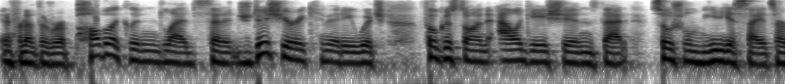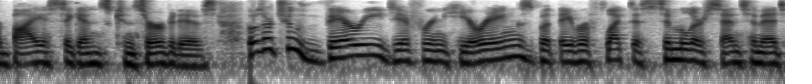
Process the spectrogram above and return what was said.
in front of the Republican led Senate Judiciary Committee, which focused on allegations that social media sites are biased against conservatives. Those are two very different hearings, but they reflect a similar sentiment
